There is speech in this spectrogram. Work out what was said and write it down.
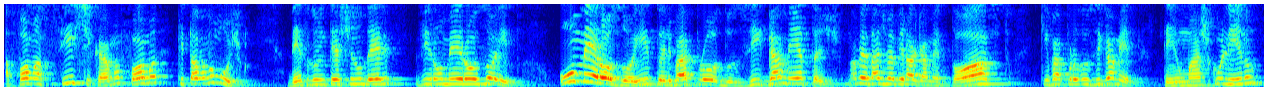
A forma cística é uma forma que estava no músculo. Dentro do intestino dele, virou merozoíto. O merozoíto ele vai produzir gametas. Na verdade, vai virar gametócito, que vai produzir gameta. Tem o um masculino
